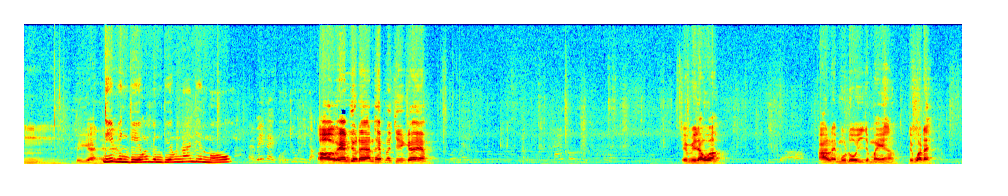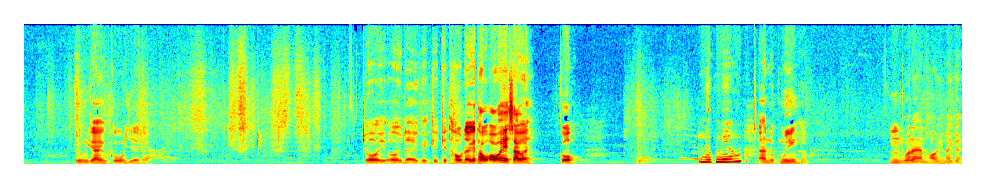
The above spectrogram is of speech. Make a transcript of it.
Ừ bé gái nó đi bệnh viện bệnh viện nói đi mổ. Ờ em vô đây anh thép nói chuyện cái em em đi đâu á? À lấy mua đồ gì cho mẹ hả? Đi qua đây. Đứa con gái của cô về rồi. Trời ơi để cái cái cái thau để cái thau ói hay sao rồi cô? Nước miếng. À nước miếng hả? Ừ qua đây anh hỏi cái này cái.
